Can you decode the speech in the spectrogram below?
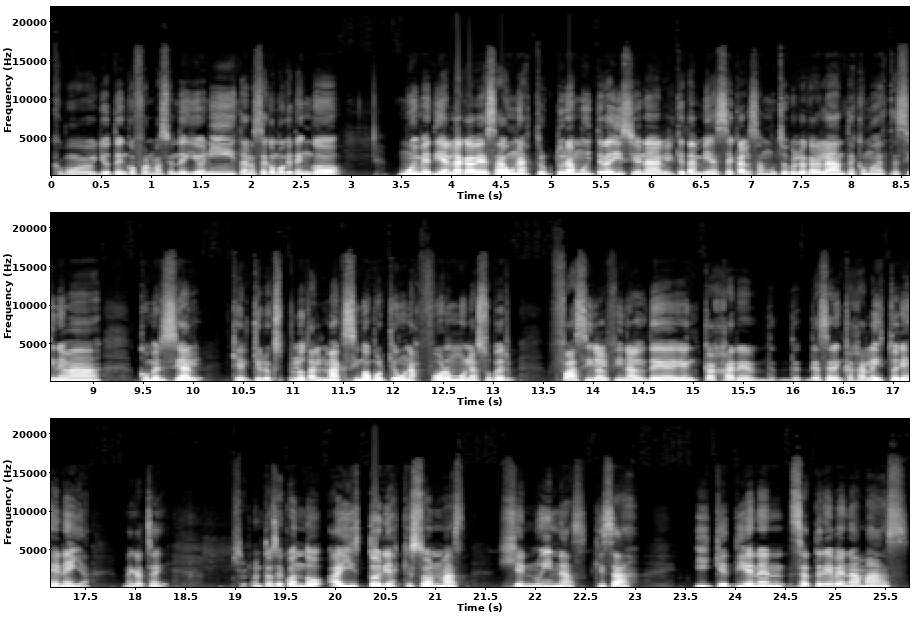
como yo tengo formación de guionista, no sé, como que tengo muy metida en la cabeza una estructura muy tradicional que también se calza mucho con lo que hablaba antes, como de este cine más comercial, que, que lo explota al máximo porque es una fórmula súper fácil al final de encajar, en- de, de hacer encajar las historias en ella. ¿Me cachai? Sí. Entonces cuando hay historias que son más genuinas, quizás, y que tienen, se atreven a más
